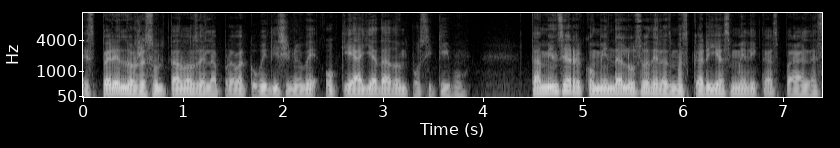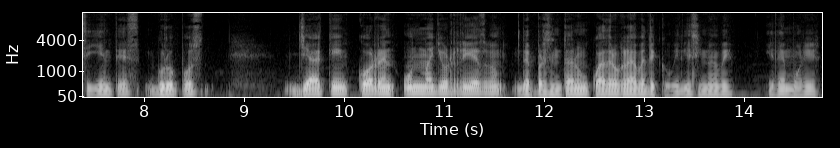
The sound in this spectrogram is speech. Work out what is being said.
espere los resultados de la prueba COVID-19 o que haya dado en positivo. También se recomienda el uso de las mascarillas médicas para los siguientes grupos ya que corren un mayor riesgo de presentar un cuadro grave de COVID-19 y de morir.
